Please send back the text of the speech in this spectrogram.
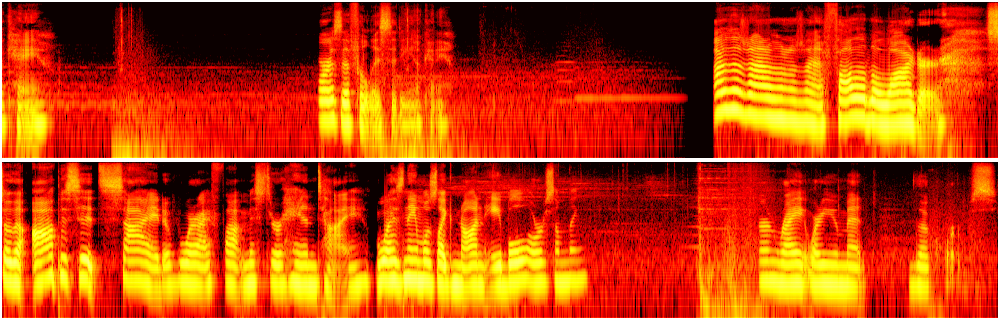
Okay. Forest of Felicity? Okay. Follow the water. So the opposite side of where I fought Mr. Hantai. Well, his name was like non-able or something. Turn right where you met the corpse.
